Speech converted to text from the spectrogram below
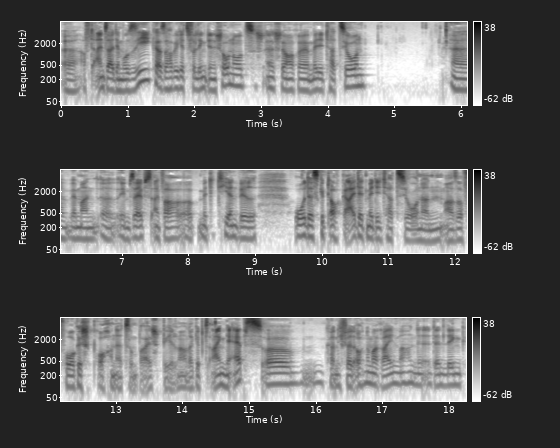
äh, auf der einen Seite Musik, also habe ich jetzt verlinkt in den Shownotes, äh, Genre Meditation, äh, wenn man äh, eben selbst einfach äh, meditieren will. Oder es gibt auch Guided Meditationen, also vorgesprochene zum Beispiel. Da gibt es eigene Apps, äh, kann ich vielleicht auch nochmal reinmachen, den Link,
